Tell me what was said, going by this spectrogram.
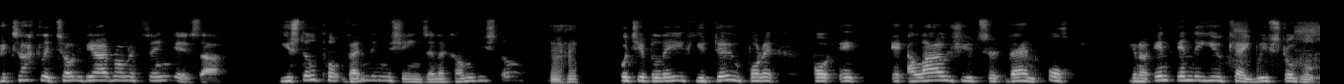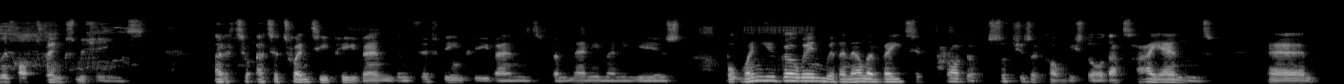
exactly, Tony. The ironic thing is that you still put vending machines in a convy store. Mhm. Would you believe you do? But it, but it, it allows you to then up. You know, in in the UK, we've struggled with hot drinks machines at a, at a 20p vend and 15p vend for many many years. But when you go in with an elevated product such as a combi store, that's high end, um,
